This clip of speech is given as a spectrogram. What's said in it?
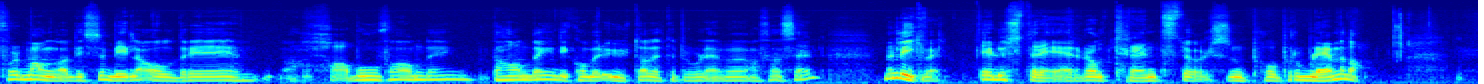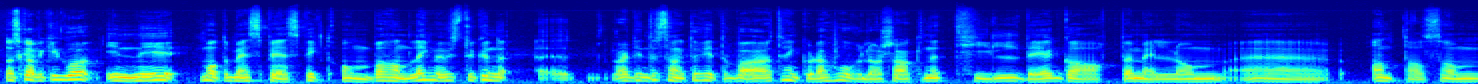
for mange av disse vil aldri ha behov for behandling. De kommer ut av dette problemet av seg selv. Men likevel, det illustrerer omtrent størrelsen på problemet, da. Nå skal vi ikke gå inn i måte, mer spesifikt om behandling, men hvis det kunne eh, vært interessant å vite hva tenker du er hovedårsakene til det gapet mellom eh, antall som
